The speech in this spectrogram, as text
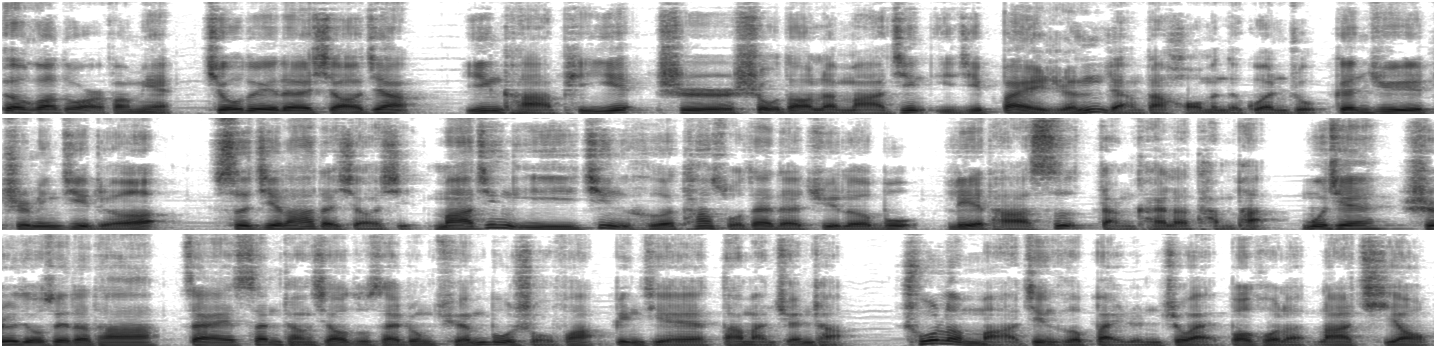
厄瓜多尔方面，球队的小将。因卡皮耶是受到了马竞以及拜仁两大豪门的关注。根据知名记者斯基拉的消息，马竞已经和他所在的俱乐部列塔斯展开了谈判。目前，十九岁的他在三场小组赛中全部首发，并且打满全场。除了马竞和拜仁之外，包括了拉齐奥、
